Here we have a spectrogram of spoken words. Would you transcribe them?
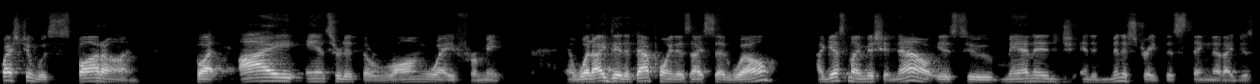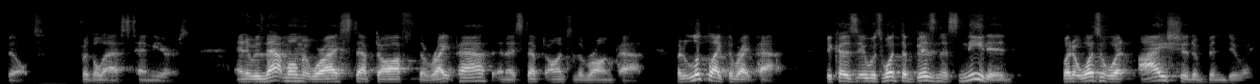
question was spot on. But I answered it the wrong way for me. And what I did at that point is I said, well, I guess my mission now is to manage and administrate this thing that I just built for the last 10 years. And it was that moment where I stepped off the right path and I stepped onto the wrong path. But it looked like the right path because it was what the business needed, but it wasn't what I should have been doing.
